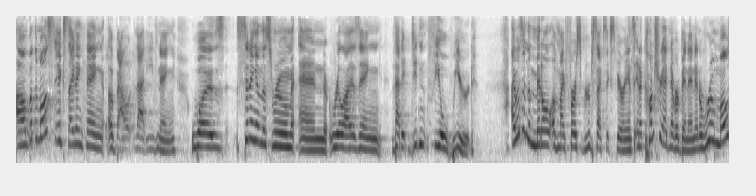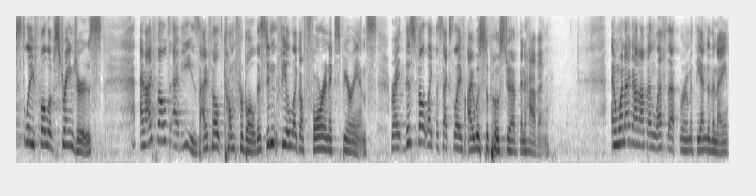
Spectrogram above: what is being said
Um, but the most exciting thing about that evening was sitting in this room and realizing that it didn't feel weird. I was in the middle of my first group sex experience in a country I'd never been in, in a room mostly full of strangers. And I felt at ease. I felt comfortable. This didn't feel like a foreign experience, right? This felt like the sex life I was supposed to have been having. And when I got up and left that room at the end of the night,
